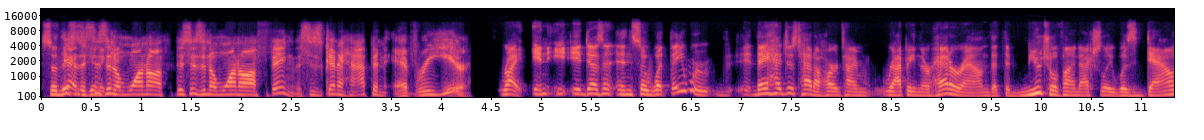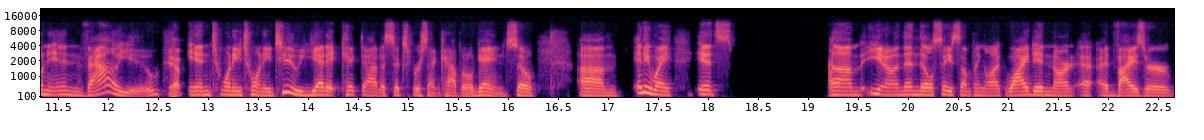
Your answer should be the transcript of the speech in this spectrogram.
So this yeah, this is isn't a one off. This isn't a one off thing. This is going to happen every year. Right. And it doesn't. And so what they were, they had just had a hard time wrapping their head around that the mutual fund actually was down in value yep. in 2022, yet it kicked out a 6% capital gain. So um, anyway, it's, um, you know, and then they'll say something like, why didn't our advisor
